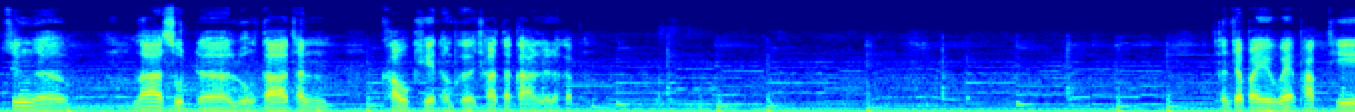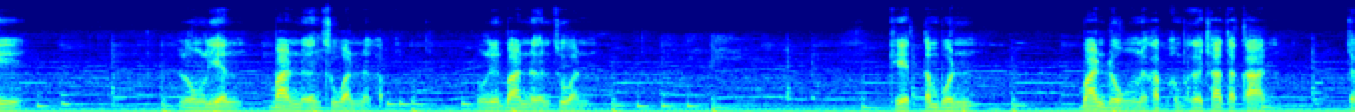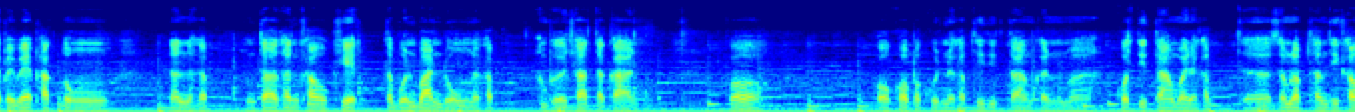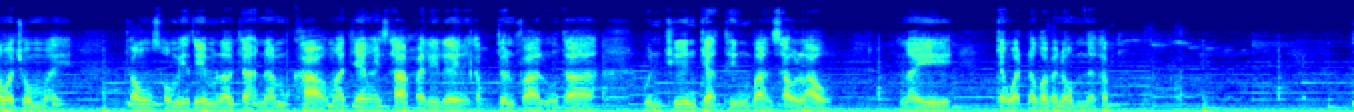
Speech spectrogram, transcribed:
ซึ่งล่าสุดหลวงตาท่านเข้าเขตอำเภอชาติการแล้วนะครับท่านจะไปแวะพักที่โรงเรียนบ้านเนินสุวรรณนะครับ โรงเรียนบ้านเนินสุวร เขตตำบลบ้านดงนะครับอำเภอชาติการ จะไปแวะพักตรงนั้นนะครับหลวงตาท่านเข้าเขตตำบลบ้านดงนะครับอำเภอชาติการ ก็ขอขอบพระคุณนะครับที่ติดตามกันมากดติดตามไว้นะครับสำหรับท่านที่เข้ามาชมใหม่ช่องสมเอเมเราจะนำข่าวมาแจ้งให้ทราบไปเรื่อยๆนะครับจนฝ่าหลวงตาบุญชื่นจะถึงบ้านเสาเล้าในจังหวัดนครพนมนะครับ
